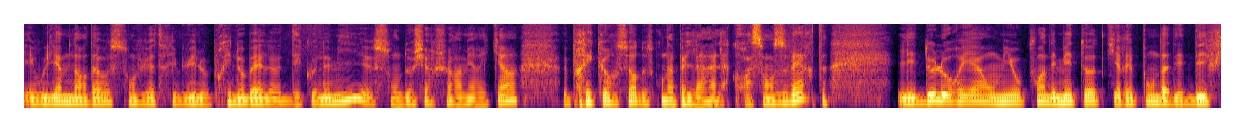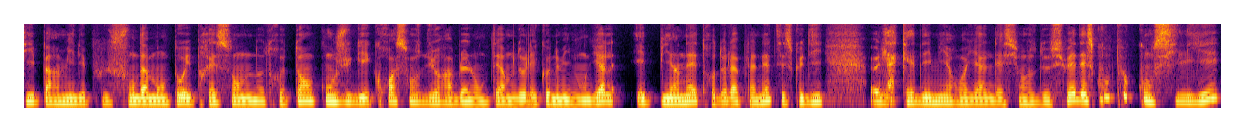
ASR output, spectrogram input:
et, William Nordhaus sont vus attribuer le prix Nobel d'économie. Sont deux chercheurs américains, euh, précurseurs de ce qu'on appelle la, la croissance verte. Les deux lauréats ont mis au point des méthodes qui répondent à des défis parmi les plus fondamentaux et pressants de notre temps, conjuguer croissance durable à long terme de l'économie mondiale et bien-être de la planète. C'est ce que dit euh, l'Académie royale des sciences de Suède. Est-ce qu'on peut concilier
